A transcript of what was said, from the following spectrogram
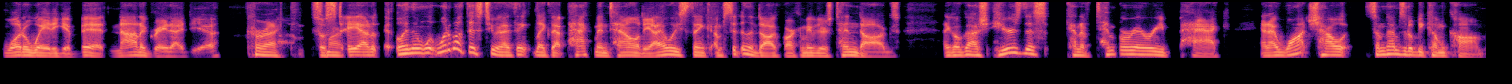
what a way to get bit. Not a great idea. Correct. Um, so Smart. stay out of, oh, and then what, what about this too? And I think like that pack mentality, I always think I'm sitting in the dog park and maybe there's 10 dogs I go, gosh, here's this kind of temporary pack. And I watch how sometimes it'll become calm.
